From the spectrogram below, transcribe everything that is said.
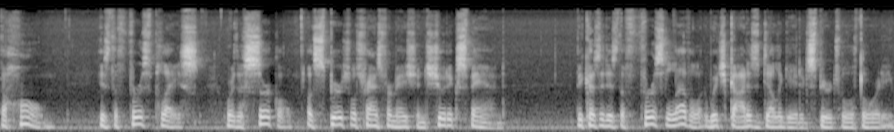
The home is the first place where the circle of spiritual transformation should expand because it is the first level at which God has delegated spiritual authority.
